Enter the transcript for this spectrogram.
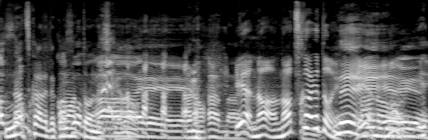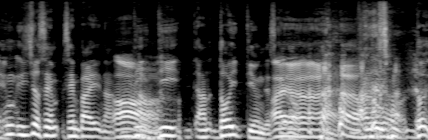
懐かれて困っとんですけどあのいやな懐かれとんや、一応先先輩なあー。D, D あの土井って言うんですけど、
